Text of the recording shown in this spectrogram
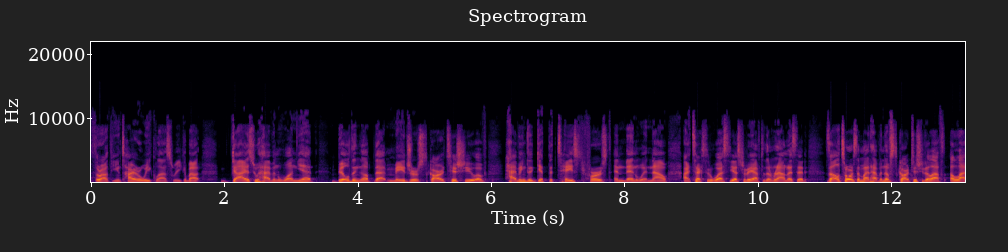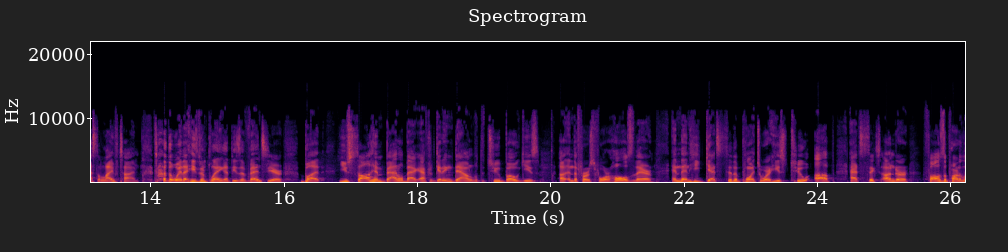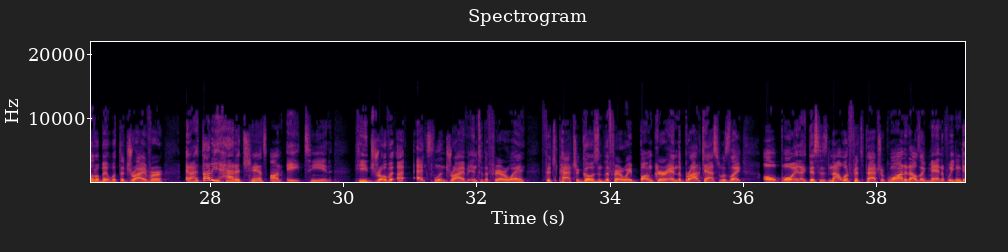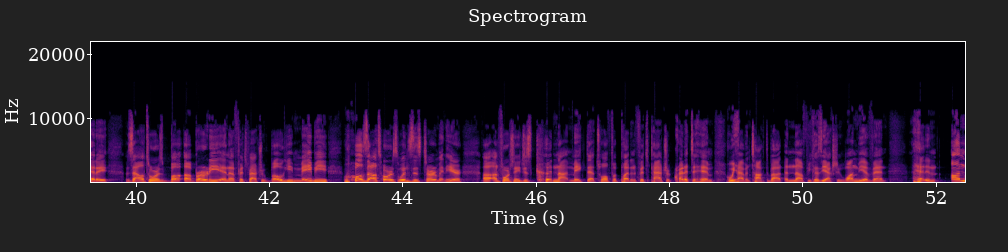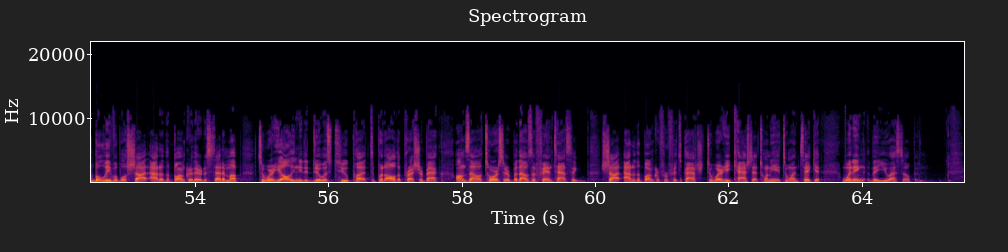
throughout the entire week last week about guys who haven't won yet building up that major scar tissue of having to get the taste first and then win. Now, I texted Wes yesterday after the round. I said, Zalatoris might have enough scar tissue to last, uh, last a lifetime, the way that he's been playing at these events here. But you saw him battle back after getting down with the two bogeys uh, in the first four holes there. And then he gets to the point to where he's two up at six under, falls apart a little bit with the driver. And I thought he had a chance on 18. He drove an excellent drive into the fairway. Fitzpatrick goes into the fairway bunker, and the broadcast was like, "Oh boy, like this is not what Fitzpatrick wanted." I was like, "Man, if we can get a Zalatoris bo- a birdie and a Fitzpatrick bogey, maybe Will Zalatoris wins this tournament here." Uh, unfortunately, he just could not make that 12 foot putt. And Fitzpatrick, credit to him, who we haven't talked about enough because he actually won the event hit an unbelievable shot out of the bunker there to set him up to where he all he needed to do was two putt to put all the pressure back on Zalatoris there. But that was a fantastic shot out of the bunker for Fitzpatrick to where he cashed that 28 to 1 ticket, winning the US Open.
